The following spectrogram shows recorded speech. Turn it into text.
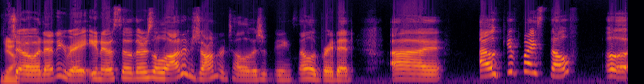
Yeah. show at any rate. You know, so there's a lot of genre television being celebrated. Uh, I'll give myself, uh,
